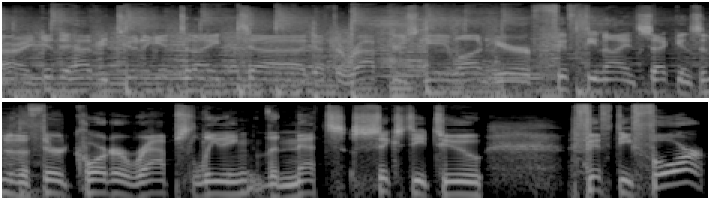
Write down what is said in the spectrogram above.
All right, good to have you tuning in tonight. Uh, got the Raptors game on here. 59 seconds into the third quarter. Raps leading the Nets 62 54.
